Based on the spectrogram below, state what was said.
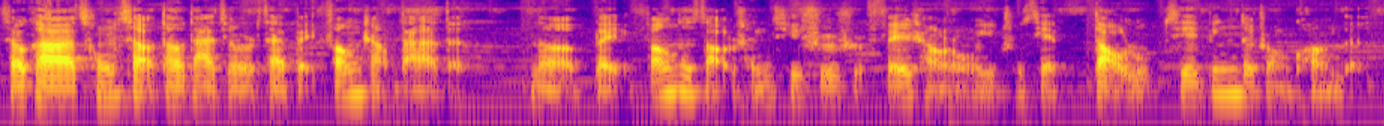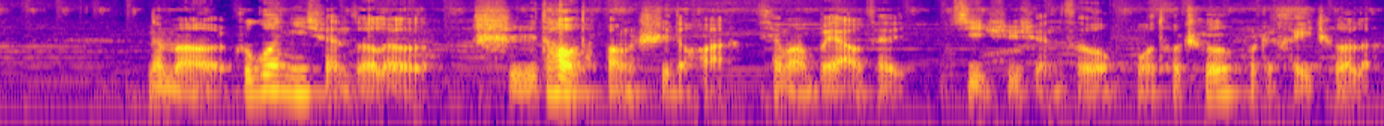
小卡从小到大就是在北方长大的，那北方的早晨其实是非常容易出现道路结冰的状况的。那么，如果你选择了迟到的方式的话，千万不要再继续选择摩托车或者黑车了，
